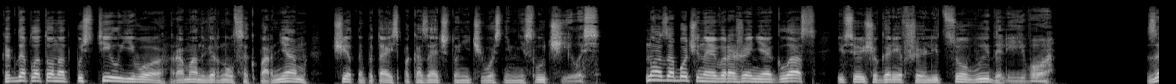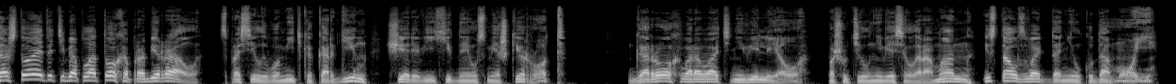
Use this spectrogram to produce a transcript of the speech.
Когда Платон отпустил его, Роман вернулся к парням, тщетно пытаясь показать, что ничего с ним не случилось. Но озабоченное выражение глаз и все еще горевшее лицо выдали его. «За что это тебя Платоха пробирал?» — спросил его Митька Каргин, щеря в ехидной усмешке рот. «Горох воровать не велел», — пошутил невесело Роман и стал звать Данилку домой.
